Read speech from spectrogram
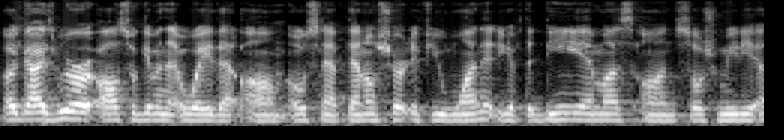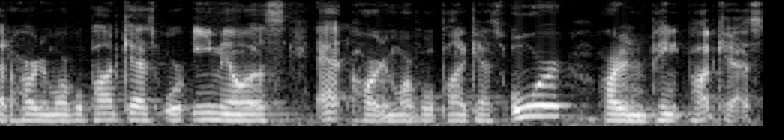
Uh, guys, we are also giving that away that um Oh Snap Dano shirt. If you want it, you have to DM us on social media at Hard and Marvel Podcast or email us at Hard and Marvel Podcast or Hard and Paint Podcast.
